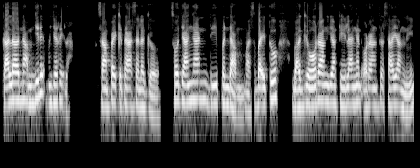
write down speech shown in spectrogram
Kalau nak menjerit, menjeritlah sampai kita rasa lega. So jangan dipendam. Ah, Sebab itu bagi orang yang kehilangan orang tersayang ni,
